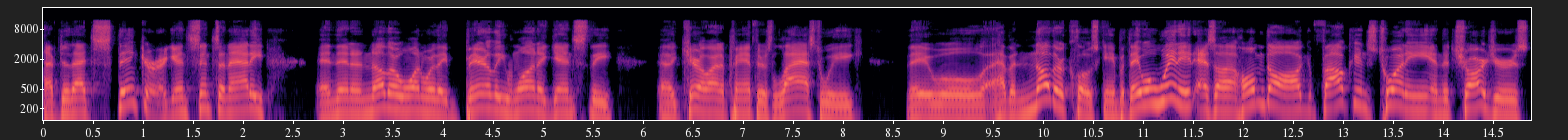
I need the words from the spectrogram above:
after that stinker against Cincinnati, and then another one where they barely won against the uh, Carolina Panthers last week. They will have another close game, but they will win it as a home dog. Falcons 20 and the Chargers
